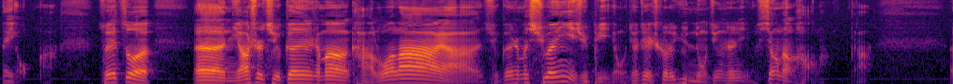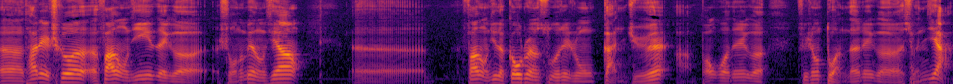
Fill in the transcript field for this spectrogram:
没有啊。所以做呃，你要是去跟什么卡罗拉呀，去跟什么轩逸去比，我觉得这车的运动精神已经相当好了啊。呃，它这车发动机这个手动变速箱，呃，发动机的高转速的这种感觉啊，包括它这个非常短的这个悬架。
